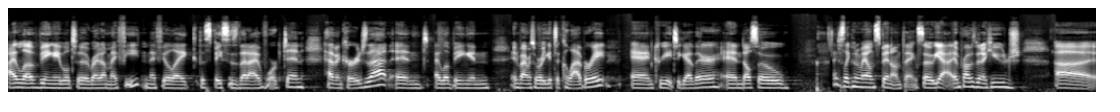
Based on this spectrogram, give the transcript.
I love being able to write on my feet, and I feel like the spaces that I've worked in have encouraged that. And I love being in environments where we get to collaborate and create together. And also, I just like putting my own spin on things. So, yeah, improv has been a huge uh,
